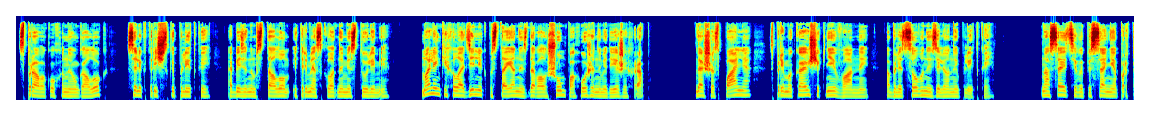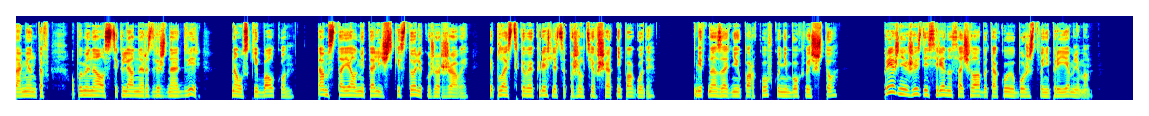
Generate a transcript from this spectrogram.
Справа кухонный уголок с электрической плиткой, обеденным столом и тремя складными стульями. Маленький холодильник постоянно издавал шум, похожий на медвежий храп. Дальше спальня с примыкающей к ней ванной, облицованной зеленой плиткой. На сайте в описании апартаментов упоминалась стеклянная раздвижная дверь на узкий балкон. Там стоял металлический столик уже ржавый и пластиковое креслице, пожелтевшее от непогоды. Вид на заднюю парковку, не бог весь что. В прежней жизни Сирена сочла бы такое убожество неприемлемым —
